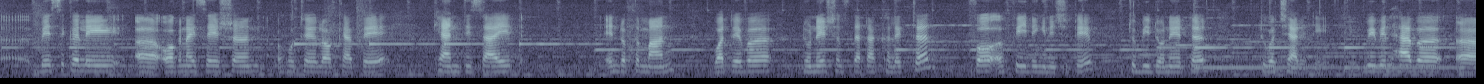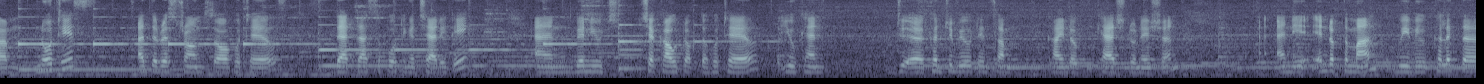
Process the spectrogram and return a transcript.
Uh, basically, uh, organization, hotel or cafe can decide end of the month, whatever donations that are collected for a feeding initiative to be donated to a charity. We will have a um, notice at the restaurants or hotels that are supporting a charity and when you ch check out of the hotel you can uh, contribute in some kind of cash donation and the end of the month we will collect the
